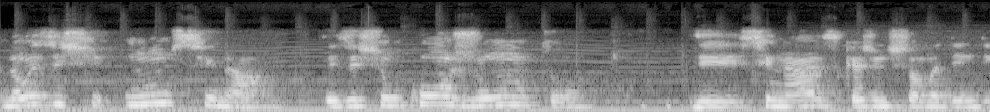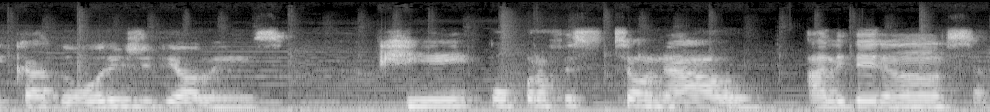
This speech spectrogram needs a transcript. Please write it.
Não existe um sinal, existe um conjunto de sinais que a gente chama de indicadores de violência que o profissional, a liderança,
